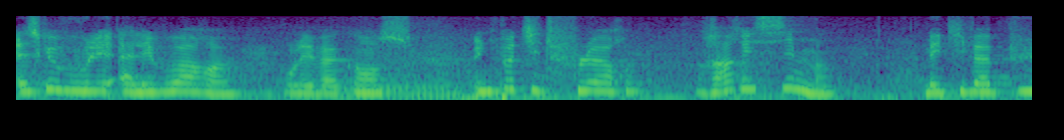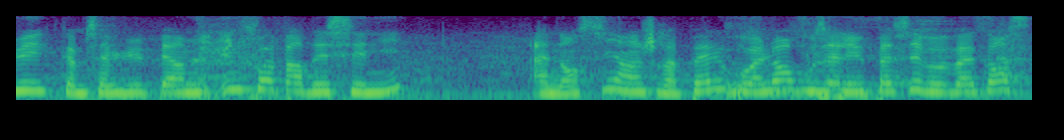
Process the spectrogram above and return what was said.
Est-ce que vous voulez aller voir pour les vacances une petite fleur rarissime mais qui va puer comme ça lui est permis une fois par décennie à Nancy, hein, je rappelle, ou alors vous allez passer vos vacances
